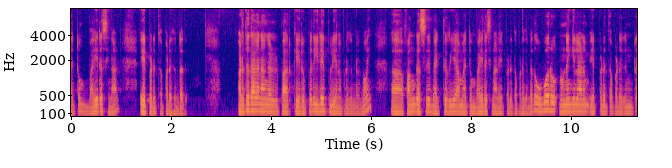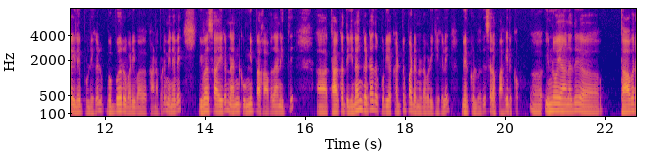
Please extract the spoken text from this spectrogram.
மற்றும் வைரஸினால் ஏற்படுத்தப்படுகின்றது. அடுத்ததாக நாங்கள் பார்க்க இருப்பது இலைப்புள்ளி எனப்படுகின்ற நோய் ஃபங்கஸு பாக்டீரியா மற்றும் வைரஸினால் ஏற்படுத்தப்படுகின்றது. ஒவ்வொரு நுண்ணங்கிலாலும் ஏற்படுத்தப்படுகின்ற இலைப்புள்ளிகள் வெவ்வேறு வடிவாக காணப்படும். எனவே விவசாயிகள் நன்கு உன்னிப்பாக அவதானித்து தாக்கத்தை இனங்கண்டு அதற்குரிய கட்டுப்பாடு நடவடிக்கைகளை மேற்கொள்வது சிறப்பாக இருக்கும். இந்நோயானது தாவர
